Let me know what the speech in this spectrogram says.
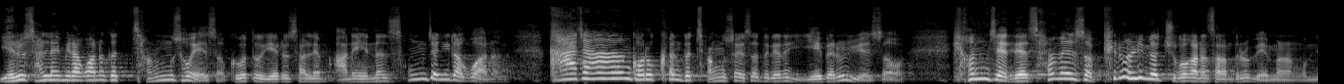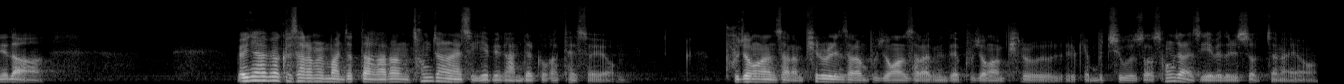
예루살렘이라고 하는 그 장소에서 그것도 예루살렘 안에 있는 성전이라고 하는 가장 거룩한 그 장소에서 드리는 예배를 위해서 현재 내 삶에서 피를 흘리며 죽어가는 사람들을 외면하는 겁니다. 왜냐하면 그 사람을 만졌다가는 성전 안에서 예배가 안 될 것 같아서요. 부정한 사람, 피를 흘린 사람 부정한 사람인데 부정한 피를 이렇게 묻히고서 성전에서 예배드릴 수 없잖아요.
